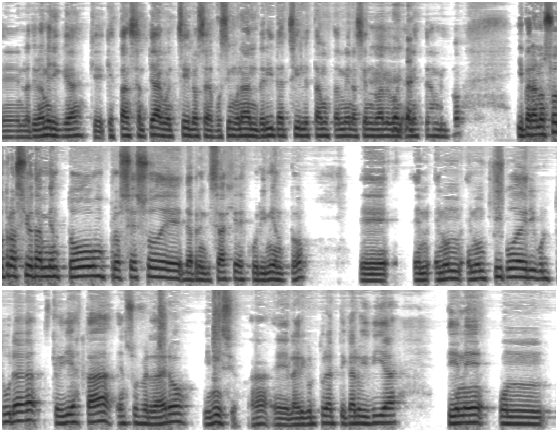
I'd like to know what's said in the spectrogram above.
en Latinoamérica, que, está en Santiago, en Chile, o sea, pusimos una banderita Chile, estamos también haciendo algo en, este ámbito. Y para nosotros ha sido también todo un proceso de, aprendizaje, descubrimiento, eh, en, un, en, un, tipo de agricultura que hoy día está en sus verdaderos inicios. ¿ah? Eh, la agricultura vertical hoy día tiene un,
